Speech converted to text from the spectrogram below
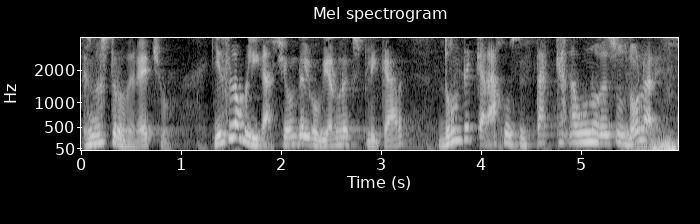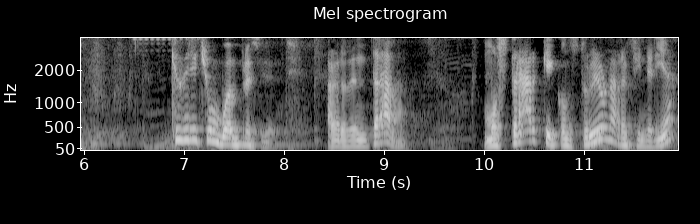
Es nuestro derecho y es la obligación del gobierno explicar dónde carajos está cada uno de esos dólares. ¿Qué hubiera hecho un buen presidente? A ver, de entrada, mostrar que construir una refinería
